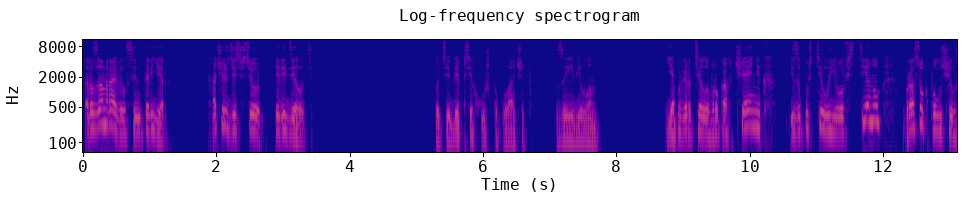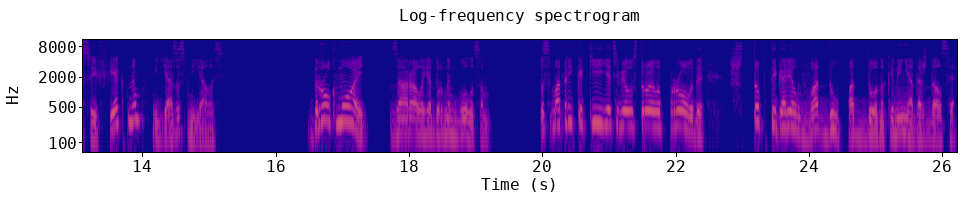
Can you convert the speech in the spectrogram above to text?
разонравился интерьер. Хочу здесь все переделать». «По тебе психушка плачет», — заявил он. Я повертела в руках чайник и запустила его в стену, бросок получился эффектным, я засмеялась. «Друг мой!» — заорала я дурным голосом. «Посмотри, какие я тебе устроила проводы! Чтоб ты горел в аду, поддонок, и меня дождался!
